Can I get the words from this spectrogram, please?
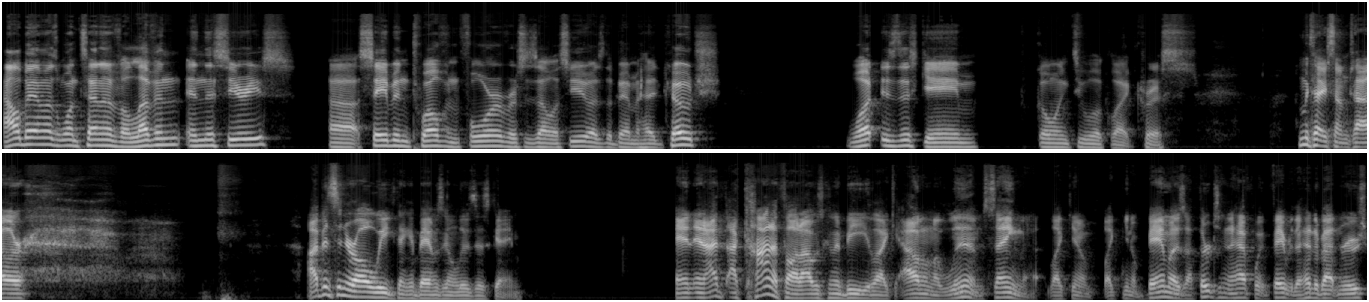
Alabama's won 10 of 11 in this series. Uh, Saban 12 and 4 versus LSU as the Bama head coach. What is this game going to look like, Chris? Let me tell you something, Tyler. I've been sitting here all week thinking Bama's going to lose this game. And and I, I kind of thought I was going to be like out on a limb saying that. Like, you know, like, you know, Bama is a 13 and a half point favorite. They're headed to Baton Rouge.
